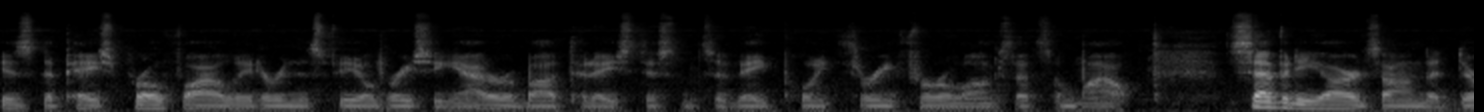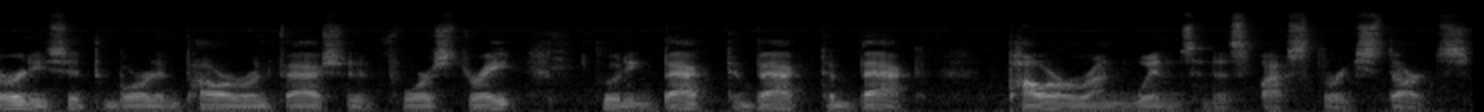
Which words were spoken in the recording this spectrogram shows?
Is the pace profile leader in this field, racing at or about today's distance of 8.3 furlongs. That's a mile. 70 yards on the dirt. He's hit the board in power run fashion in four straight, including back to back to back power run wins in his last three starts.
